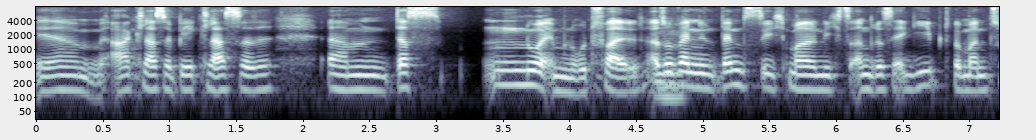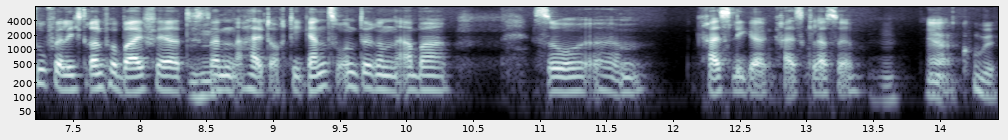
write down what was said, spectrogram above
ähm, A-Klasse, B-Klasse, das nur im Notfall. Also wenn wenn es sich mal nichts anderes ergibt, wenn man zufällig dran vorbeifährt, dann halt auch die ganz unteren, aber so ähm, Kreisliga, Kreisklasse. Ja, cool.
